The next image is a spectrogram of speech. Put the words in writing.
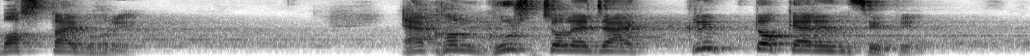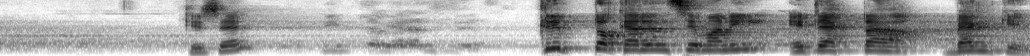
বস্তায় ভরে। এখন ঘুষ চলে যায় ক্রিপ্টো কারেন্সিতে কিসে? ক্রিপ্টো কারেন্সি মানে এটা একটা ব্যাংকিং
